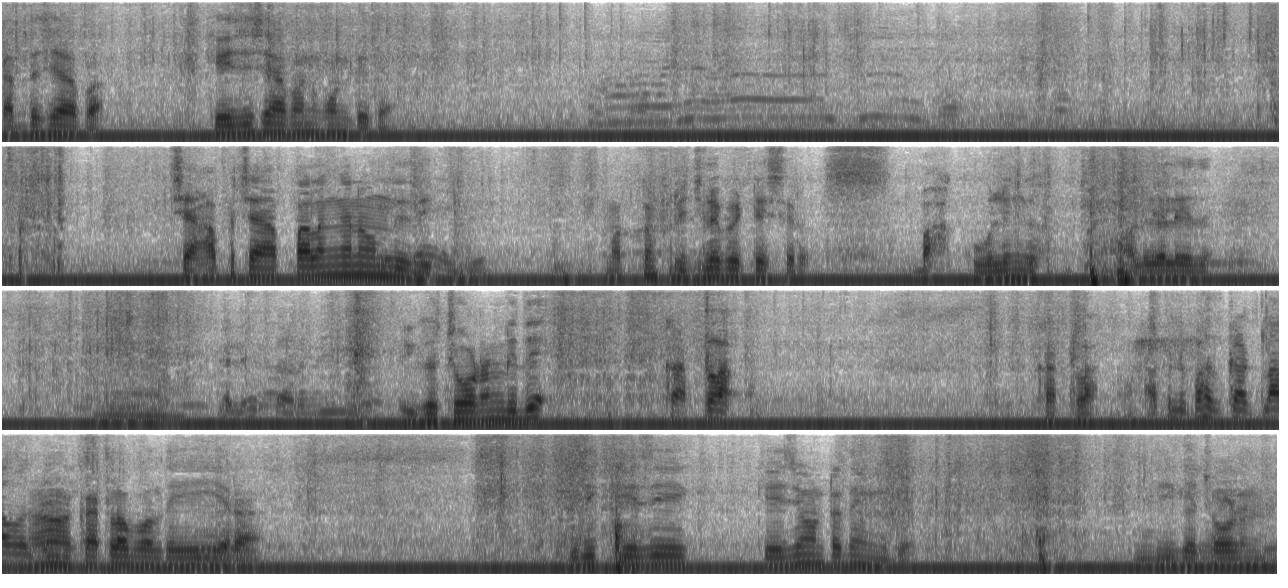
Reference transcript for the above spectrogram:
పెద్ద చేప. కేజీ చేప అనుకుంటే ఇది. చేప చేపాలంగానే ఉంది ఇది. మొత్తం ఫ్రిడ్జ్లో పెట్టేశారు బా కూలింగ్ మామూలుగా లేదు पहले सर्दी है ఇక చూడండి ఇది కట్ల కట్ల अपने पास कटला ఆ, बोलते हैं కట్ల బోల్తే ఇయ్యరా ఇది కేజీ కేజీ ఉంటుంది ఇది ఇక చూడండి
